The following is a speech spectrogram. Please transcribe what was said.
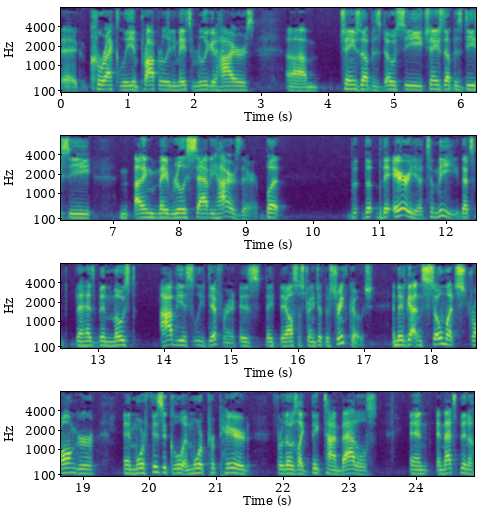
uh, correctly and properly, and he made some really good hires. Um, changed up his OC, changed up his DC, I think made really savvy hires there. But the, the, the area to me that's that has been most obviously different is they, they also changed up their strength coach. And they've gotten so much stronger and more physical and more prepared for those like big time battles. And and that's been a,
